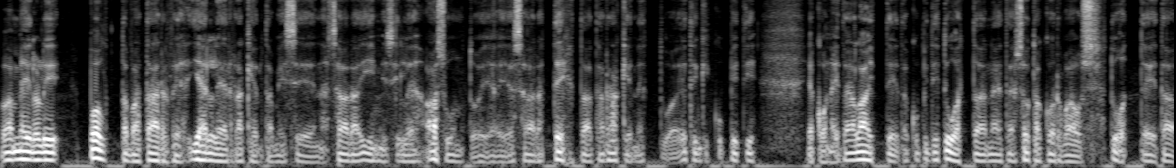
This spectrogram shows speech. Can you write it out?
vaan meillä oli polttava tarve jälleenrakentamiseen, saada ihmisille asuntoja ja saada tehtaata rakennettua, etenkin kun piti, ja koneita ja laitteita, kun piti tuottaa näitä sotakorvaustuotteita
